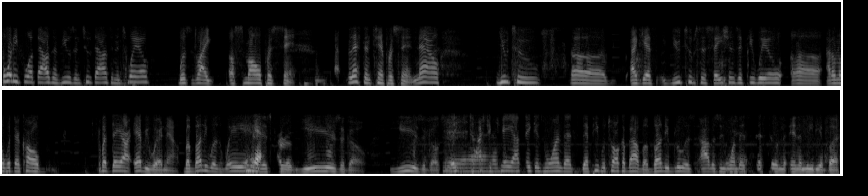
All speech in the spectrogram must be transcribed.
44,000 views in 2012 was like a small percent, less than 10 percent. Now, YouTube, uh, I guess YouTube sensations, if you will. Uh, I don't know what they're called, but they are everywhere now. But Bondy was way ahead Yeah. of this curve years ago. Years ago, so they, Yeah. Tasha K, I think, is one that that people talk about, but Bondy Blue is obviously one that's that's still in the, in the media. But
